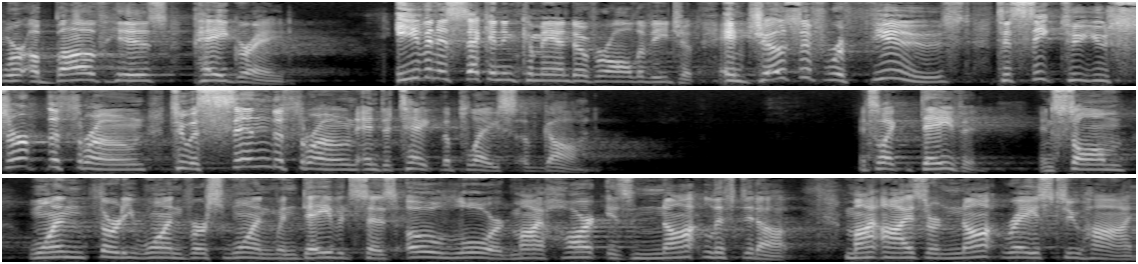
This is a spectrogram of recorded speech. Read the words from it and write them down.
were above his pay grade. Even as second in command over all of Egypt. And Joseph refused to seek to usurp the throne, to ascend the throne, and to take the place of God. It's like David in Psalm 131, verse 1, when David says, O Lord, my heart is not lifted up. My eyes are not raised too high.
